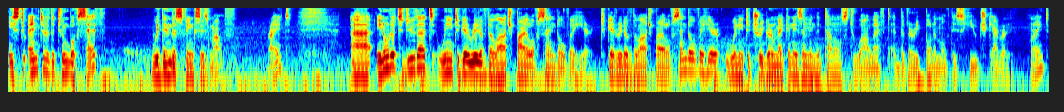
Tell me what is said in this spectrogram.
is to enter the tomb of Seth within the Sphinx's mouth, right? Uh, in order to do that, we need to get rid of the large pile of sand over here. To get rid of the large pile of sand over here, we need to trigger a mechanism in the tunnels to our left at the very bottom of this huge cavern, right?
